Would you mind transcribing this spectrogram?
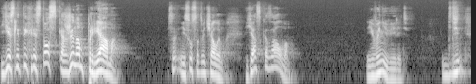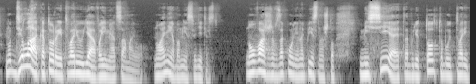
Если ты Христос, скажи нам прямо. Иисус отвечал им, я сказал вам, и вы не верите. Де, ну, дела, которые творю я во имя Отца моего, ну, они обо мне свидетельствуют. Но у вас же в законе написано, что Мессия – это будет тот, кто будет творить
